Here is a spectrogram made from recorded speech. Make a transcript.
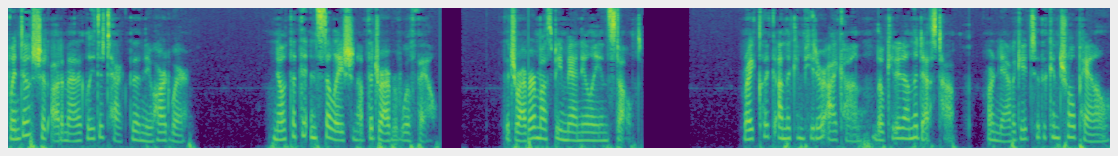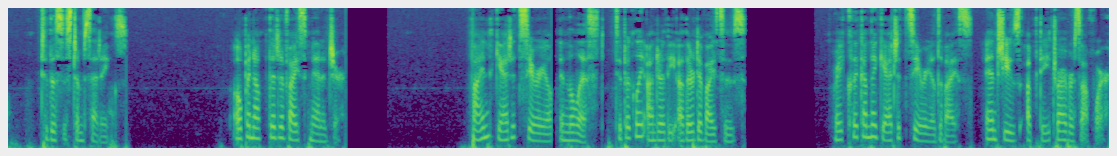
Windows should automatically detect the new hardware. Note that the installation of the driver will fail. The driver must be manually installed. Right-click on the computer icon located on the desktop or navigate to the control panel to the system settings. Open up the Device Manager. Find Gadget Serial in the list, typically under the Other Devices. Right-click on the Gadget Serial device and choose Update Driver Software.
